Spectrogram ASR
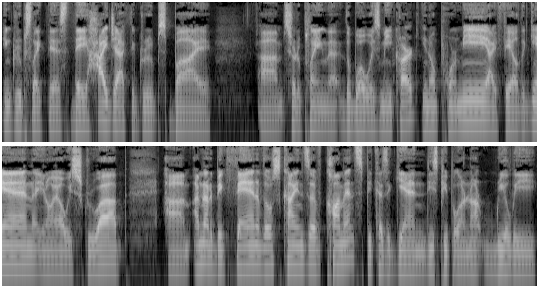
in groups like this, they hijack the groups by um, sort of playing the, the woe is me card. You know, poor me, I failed again. You know, I always screw up. Um, I'm not a big fan of those kinds of comments because, again, these people are not really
